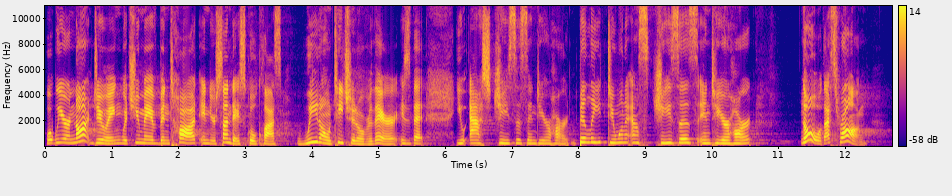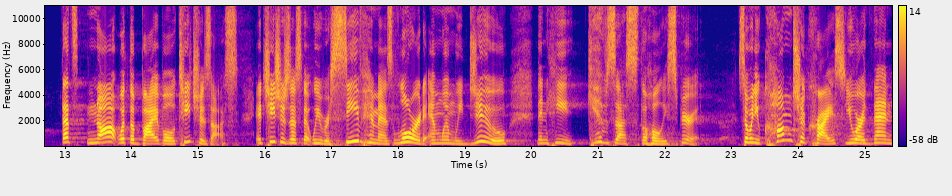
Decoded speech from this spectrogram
What we are not doing, which you may have been taught in your Sunday school class, we don't teach it over there, is that you ask Jesus into your heart. Billy, do you want to ask Jesus into your heart? No, that's wrong. That's not what the Bible teaches us. It teaches us that we receive Him as Lord, and when we do, then He gives us the Holy Spirit. So when you come to Christ, you are then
